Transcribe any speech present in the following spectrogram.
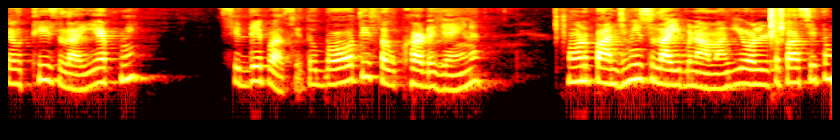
ਚੌਥੀ ਸਿਲਾਈ ਹੈ ਆਪਣੀ। ਸਿੱਧੇ ਪਾਸੇ ਤੋਂ ਬਹੁਤ ਹੀ ਸੌਖਾ ਡਿਜ਼ਾਈਨ। ਹੁਣ ਪੰਜਵੀਂ ਸਿਲਾਈ ਬਣਾਵਾਂਗੀ ਉਲਟ ਪਾਸੇ ਤੋਂ।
